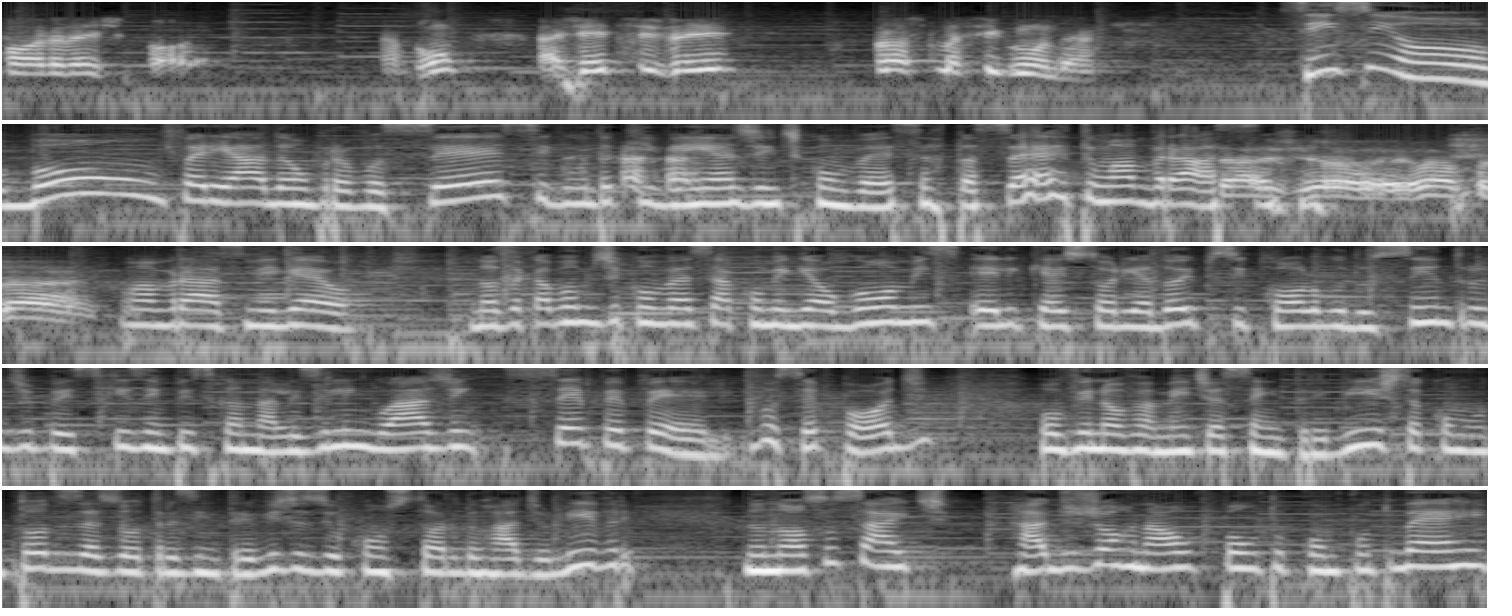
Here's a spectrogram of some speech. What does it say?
fora da escola. Tá bom? A gente se vê próxima segunda. Sim, senhor. Bom feriadão para você. Segunda que vem a gente conversa, tá certo? Um abraço. Tá, joia. Um abraço. Um abraço, Miguel. Nós acabamos de conversar com Miguel Gomes, ele que é historiador e psicólogo do Centro de Pesquisa em Psicanálise e Linguagem, CPPL. Você pode ouvir novamente essa entrevista, como todas as outras entrevistas e o consultório do Rádio Livre, no nosso site, radiojornal.com.br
